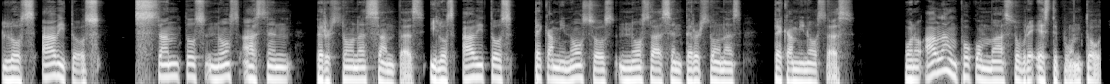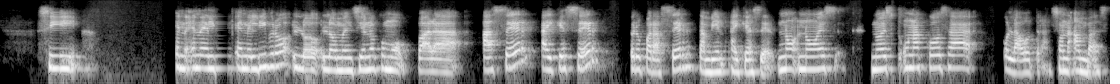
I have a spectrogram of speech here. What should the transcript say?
los hábitos santos nos hacen personas santas y los hábitos pecaminosos nos hacen personas pecaminosas. Bueno, habla un poco más sobre este punto. Sí, en, el, en el, libro lo, lo menciono como para hacer hay que ser, pero para hacer también hay que hacer. No, no, es, no es una cosa o la otra, son ambas.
